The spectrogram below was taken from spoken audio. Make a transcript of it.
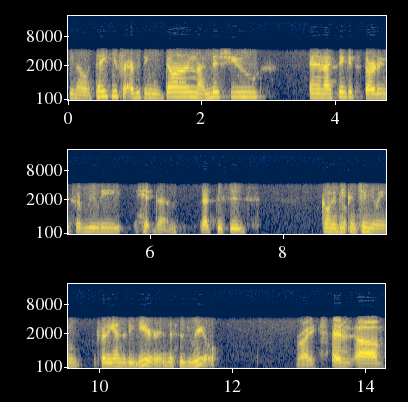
you know thank you for everything you've done. I miss you. And I think it's starting to really hit them that this is going to be continuing for the end of the year, and this is real. Right, and um,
